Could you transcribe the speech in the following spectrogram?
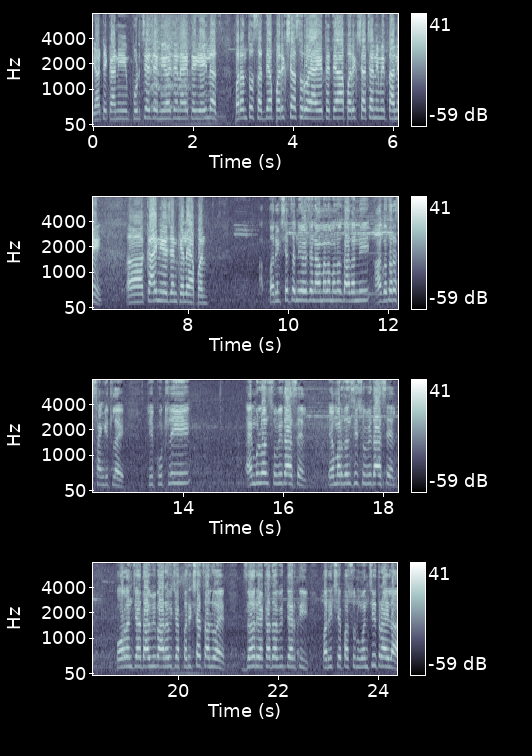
या ठिकाणी पुढचे जे नियोजन आहे ते येईलच. परंतु सध्या परीक्षा सुरू आहे ते त्या परीक्षाच्या निमित्ताने काय नियोजन केलंय आपण? परीक्षेचं नियोजन आम्हाला मनोज दादांनी अगोदरच सांगितलं आहे की कुठलीही ॲम्ब्युलन्स सुविधा असेल एमर्जन्सी सुविधा असेल पोरांच्या दहावी बारावीच्या परीक्षा चालू आहेत. जर एखादा विद्यार्थी परीक्षेपासून वंचित राहिला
